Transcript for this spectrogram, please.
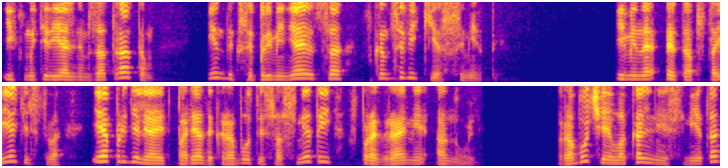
и к материальным затратам индексы применяются в концевике сметы. Именно это обстоятельство и определяет порядок работы со сметой в программе А0. Рабочая локальная смета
